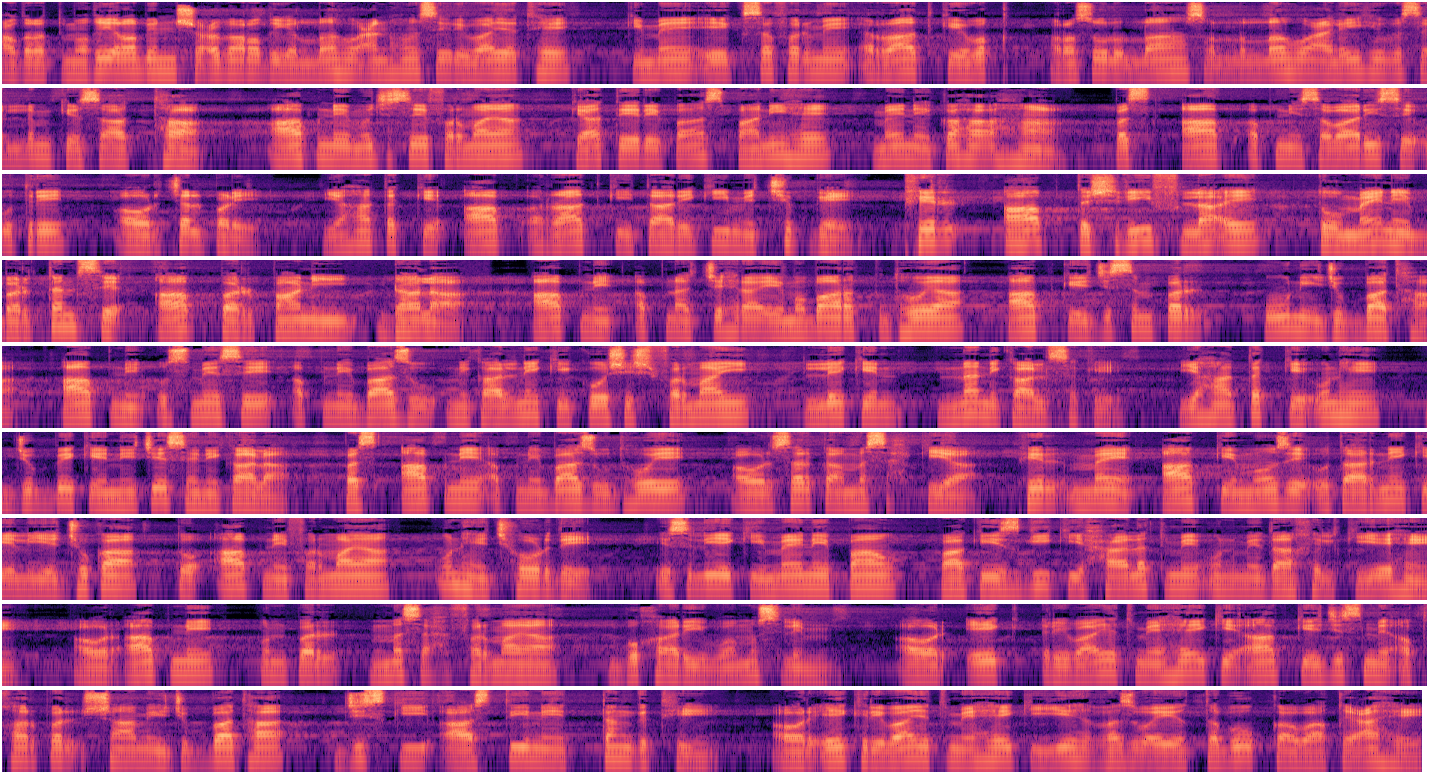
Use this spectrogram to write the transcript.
حضرت مغیرہ بن شعبہ رضی اللہ عنہ سے روایت ہے کہ میں ایک سفر میں رات کے وقت رسول اللہ صلی اللہ علیہ وسلم کے ساتھ تھا۔ آپ نے مجھ سے فرمایا، کیا تیرے پاس پانی ہے؟ میں نے کہا ہاں۔ بس آپ اپنی سواری سے اترے اور چل پڑے۔ یہاں تک کہ آپ رات کی تاریکی میں چھپ گئے۔ پھر آپ تشریف لائے تو میں نے برتن سے آپ پر پانی ڈالا۔ آپ نے اپنا چہرہ مبارک دھویا، آپ کے جسم پر اونی جبا تھا۔ آپ نے اس میں سے اپنے بازو نکالنے کی کوشش فرمائی، لیکن نہ نکال سکے۔ یہاں تک کہ انہیں جبے کے نیچے سے نکالا۔ بس آپ نے اپنے بازو دھوئے اور سر کا مسح کیا۔ پھر میں آپ کے موزے اتارنے کے لیے جھکا تو آپ نے فرمایا، انہیں چھوڑ دے۔ اس لیے کہ میں نے پاؤں پاکیزگی کی حالت میں ان میں داخل کیے ہیں۔ اور آپ نے ان پر مسح فرمایا، بخاری و مسلم۔ اور ایک روایت میں ہے کہ آپ کے جسم اطہر پر شامی جبہ تھا، جس کی آستینیں تنگ تھیں اور ایک روایت میں ہے کہ یہ غزوہ تبوک کا واقعہ ہے۔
